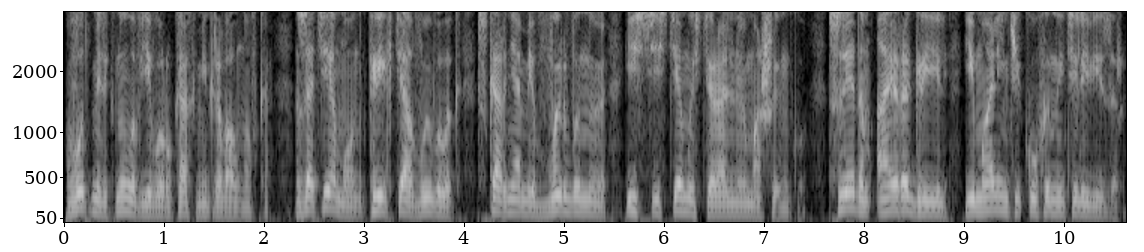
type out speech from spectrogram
Вот мелькнула в его руках микроволновка. Затем он, кряхтя, выволок с корнями вырванную из системы стиральную машинку. Следом аэрогриль и маленький кухонный телевизор.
